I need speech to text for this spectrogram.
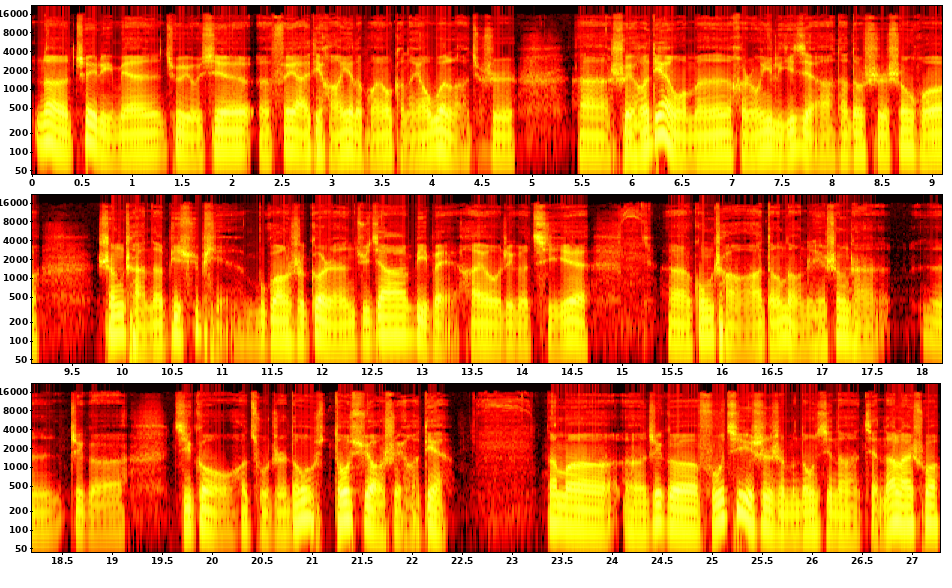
那这里面就有些呃非 IT 行业的朋友可能要问了，就是。呃，水和电我们很容易理解啊，它都是生活生产的必需品，不光是个人居家必备，还有这个企业、呃工厂啊等等这些生产，嗯，这个机构和组织都都需要水和电。那么，呃，这个服务器是什么东西呢？简单来说，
